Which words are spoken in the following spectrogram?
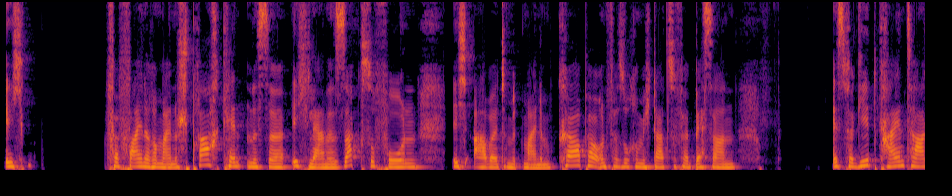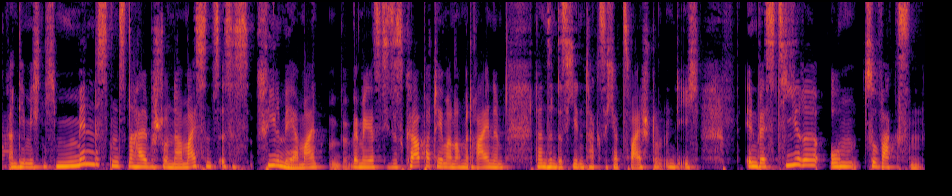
ich verfeinere meine Sprachkenntnisse, ich lerne Saxophon, ich arbeite mit meinem Körper und versuche mich da zu verbessern. Es vergeht kein Tag, an dem ich nicht mindestens eine halbe Stunde, meistens ist es viel mehr. Mein, wenn man jetzt dieses Körperthema noch mit reinnimmt, dann sind es jeden Tag sicher zwei Stunden, die ich investiere, um zu wachsen.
